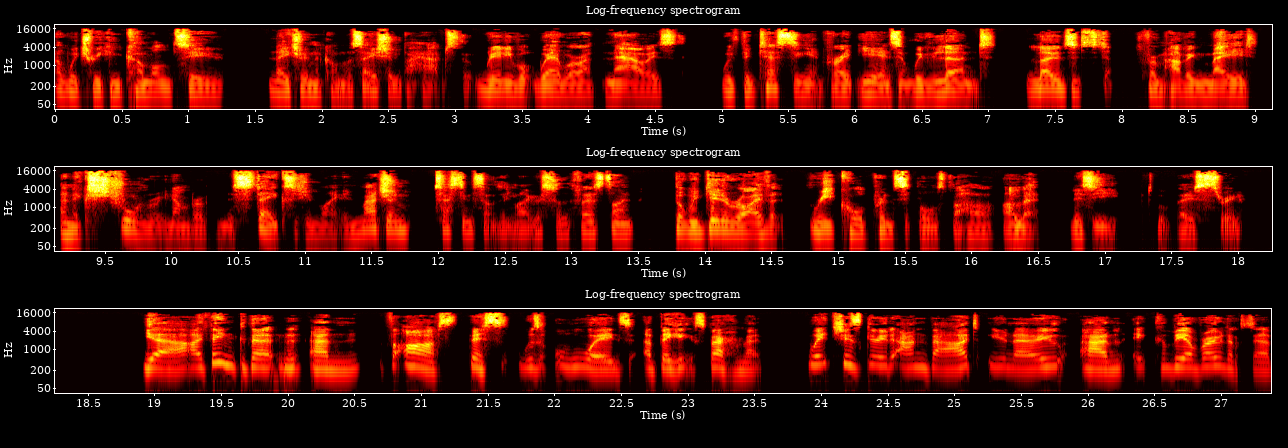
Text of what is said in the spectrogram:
uh, which we can come on to later in the conversation, perhaps. But really what, where we're at now is we've been testing it for eight years and we've learned loads of stuff from having made an extraordinary number of mistakes, as you might imagine, testing something like this for the first time. But we did arrive at three core principles, but I'll, I'll let Lizzie talk those through. Yeah, I think that um, for us, this was always a big experiment, which is good and bad. You know, um, it can be a rollercoaster,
